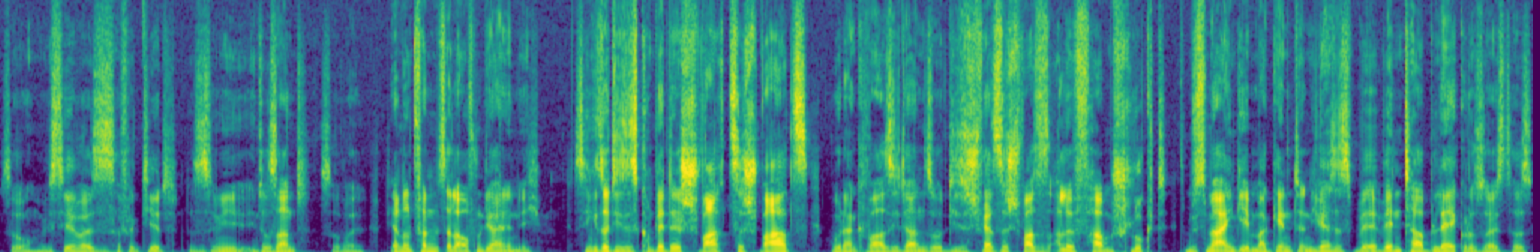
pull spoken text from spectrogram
So, wisst ihr, weil es ist reflektiert. Das ist irgendwie interessant. So, weil die anderen fanden es alle auf, nur die eine nicht. Deswegen gibt es auch dieses komplette schwarze Schwarz, wo dann quasi dann so dieses schwarze Schwarz, das alle Farben schluckt. Das müssen wir eingeben, Magenta. Wie heißt das? Venta Black oder so heißt das.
